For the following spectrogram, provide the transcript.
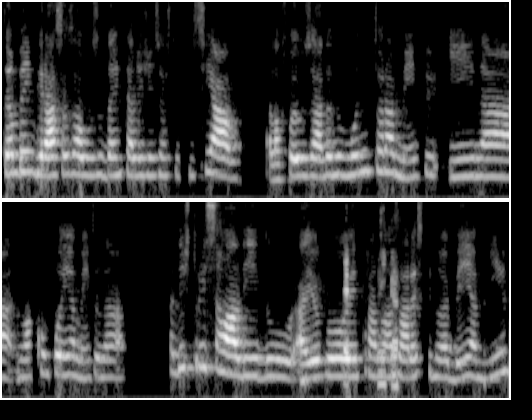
também graças ao uso da inteligência artificial. Ela foi usada no monitoramento e na, no acompanhamento, na, na destruição ali do. Aí eu vou entrar nas áreas que não é bem a minha,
